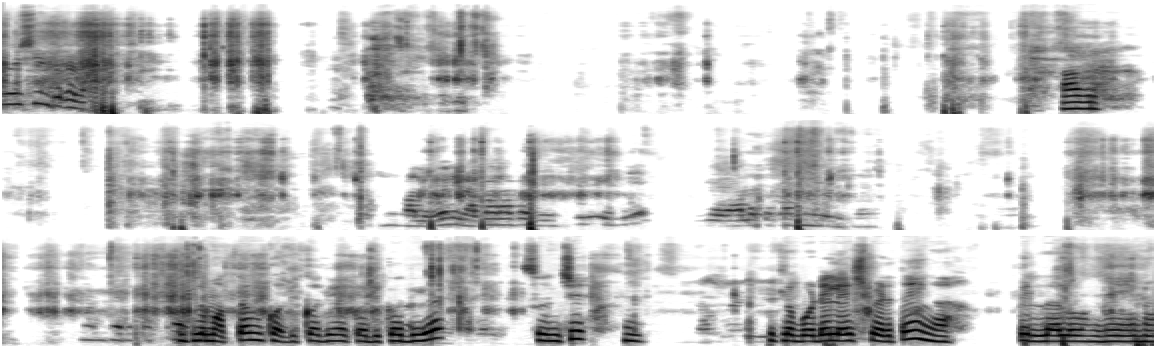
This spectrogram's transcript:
చూసిండ్రు కదా. ఆగ్రా. ఇట్లా మొత్తం కొద్ది కొద్దిగా కొద్ది కొద్దిగా సుంచి ఇట్లా బొడ్డలు వేసి పెడితే ఇంకా పిల్లలు నేను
